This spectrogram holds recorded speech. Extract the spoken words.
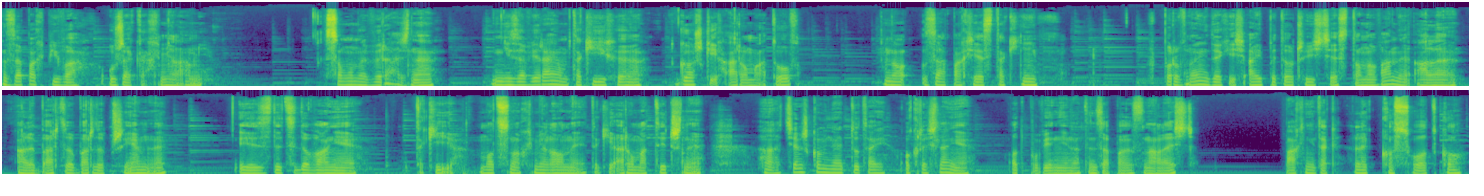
Zapach piwa urzeka chmielami. Są one wyraźne, nie zawierają takich e, gorzkich aromatów. No, zapach jest taki w porównaniu do jakiejś IPy to oczywiście stonowany, ale, ale bardzo, bardzo przyjemny. Jest zdecydowanie taki mocno chmielony, taki aromatyczny. A, ciężko mi nawet tutaj określenie odpowiednie na ten zapach znaleźć. Pachnie tak lekko słodko,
